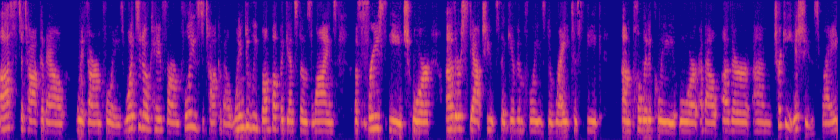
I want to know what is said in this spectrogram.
us to talk about with our employees? What's it okay for our employees to talk about? When do we bump up against those lines of free speech or other statutes that give employees the right to speak um, politically or about other um, tricky issues, right?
